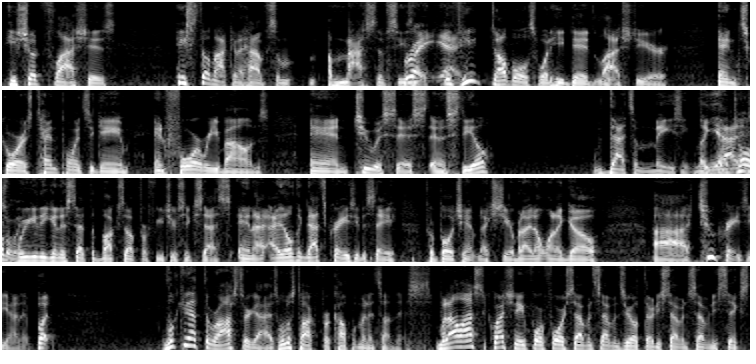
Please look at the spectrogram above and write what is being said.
He showed flashes. He's still not going to have some a massive season. Right, yeah. If he doubles what he did last year and scores 10 points a game and four rebounds and two assists and a steal, that's amazing. Like Yeah, that is totally. really going to set the Bucks up for future success. And I, I don't think that's crazy to say for Beauchamp next year, but I don't want to go uh, too crazy on it. But looking at the roster, guys, we'll just talk for a couple minutes on this. But I'll ask the question: 844-770-3776.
